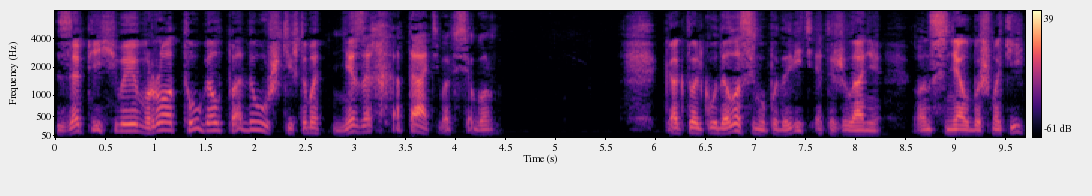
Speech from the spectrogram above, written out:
запихивая в рот угол подушки, чтобы не захотать во все горло. Как только удалось ему подавить это желание, он снял башмаки,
